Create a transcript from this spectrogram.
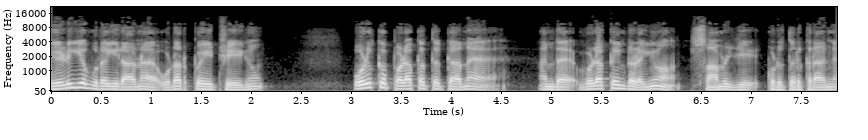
எளிய முறையிலான உடற்பயிற்சியையும் ஒழுக்க பழக்கத்துக்கான அந்த விளக்கங்களையும் சாமிஜி கொடுத்துருக்குறாங்க.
